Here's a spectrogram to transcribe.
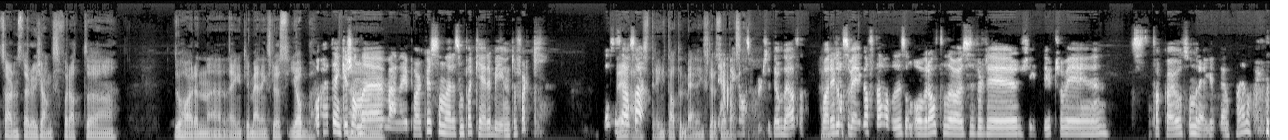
så er det en større sjanse for at uh, du har en uh, egentlig meningsløs jobb. Og jeg tenker sånne uh, valet parkers, sånne som parkerer bilen til folk. Det Det også er strengt tatt en meningsløs jobb. det er en ganske bullshit-jobb, det, altså. Var i Las Vegas, da hadde de sånn overalt, og det var jo selvfølgelig skitdyrt, så vi takka jo som regel pent nei, da.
